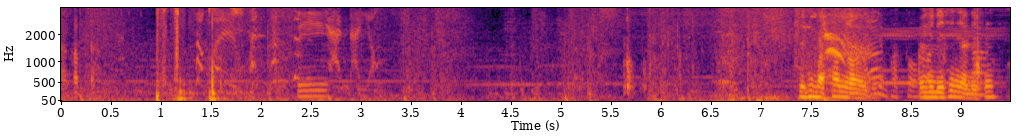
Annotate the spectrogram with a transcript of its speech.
아깝다. 정말 환상적이지 네. 않나요? 리신 바텀이야, 여기. 여기 리신이야, 리신.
